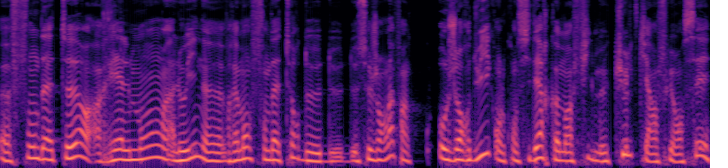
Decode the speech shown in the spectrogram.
euh, fondateur réellement, Halloween, vraiment fondateur de, de, ce genre-là? Enfin, Aujourd'hui, qu'on le considère comme un film culte qui a influencé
